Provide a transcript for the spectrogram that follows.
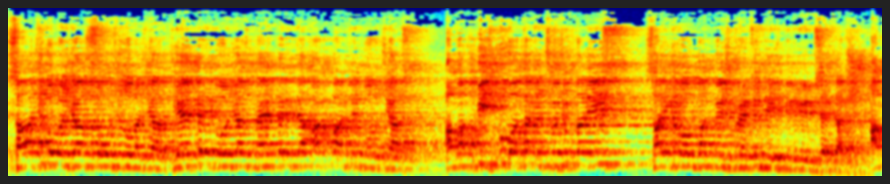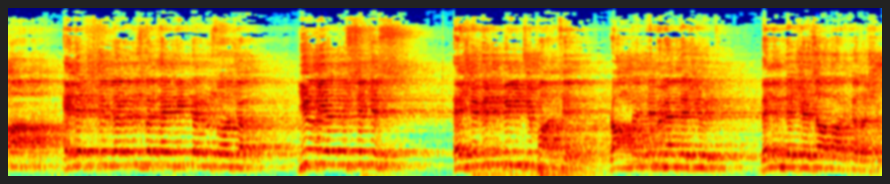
Sağcı olacağız, solcu olacağız, CHP'li olacağız, MHP'li de AK Parti'li olacağız. Ama biz bu vatanın çocuklarıyız, saygılı olmak mecburiyetindeyiz birbirimize karşı. Ama eleştirilerimiz ve tenkitlerimiz olacak. Yıl 78, Ecevit birinci parti, rahmetli Bülent Ecevit, benim de cezalı arkadaşım.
